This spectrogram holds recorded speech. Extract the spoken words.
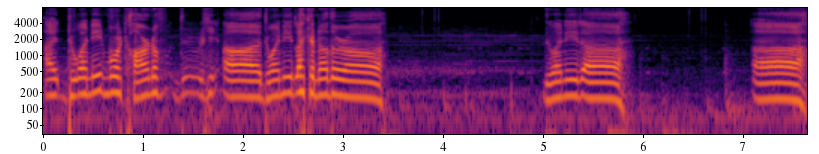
I do I need more carnival? Do uh do I need like another uh? Do I need uh? Uh.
